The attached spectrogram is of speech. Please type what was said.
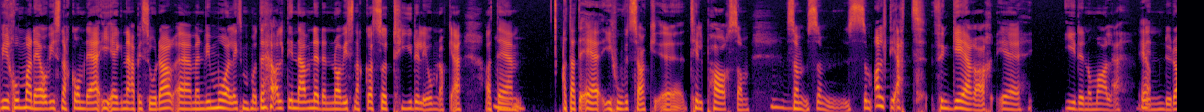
vi rommer det, og vi snakker om det i egne episoder, uh, men vi må liksom på en måte alltid nevne det når vi snakker så tydelig om noe. At, det, Mm. at dette er i hovedsak uh, til par som, Mm. som, som, som alt i ett fungerer eh, i det normale Ja. vindu, da.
